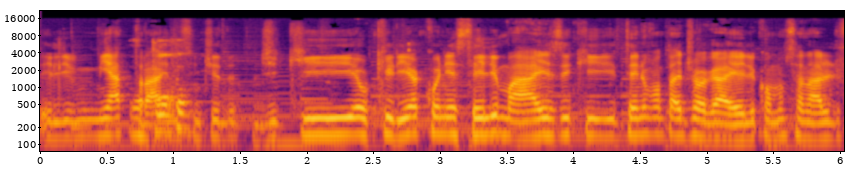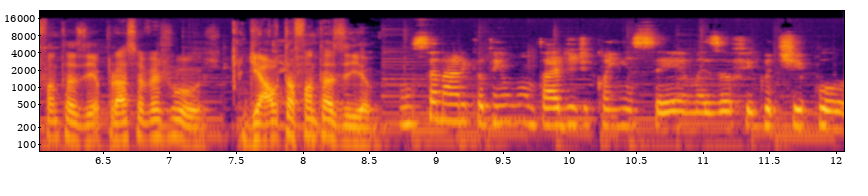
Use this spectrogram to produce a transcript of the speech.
ele me atrai pouco- no sentido de que eu queria conhecer ele mais e que tenho vontade de jogar ele como um cenário de fantasia pra Savage Worlds. De alta fantasia. Um cenário que eu tenho vontade de conhecer, mas eu fico tipo.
